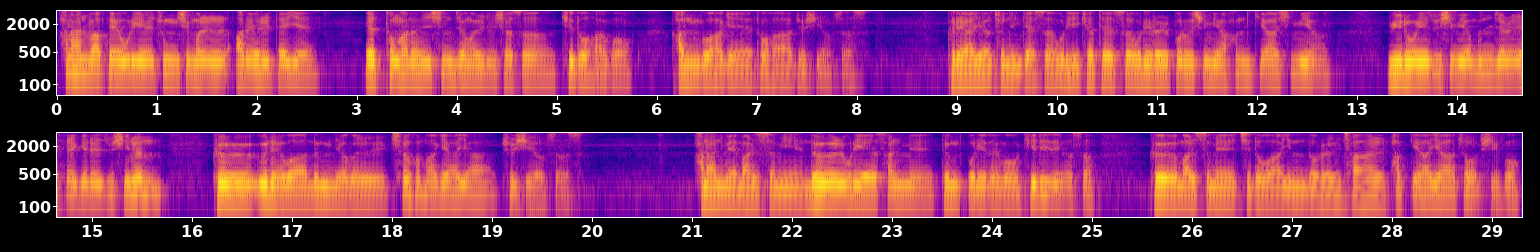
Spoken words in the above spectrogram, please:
하나님 앞에 우리의 중심을 아뢰일 때에 애통하는 심정을 주셔서 기도하고 간구하게 도와주시옵소서. 그래하여 주님께서 우리 곁에서 우리를 부르시며 함께 하시며 위로해 주시며 문제를 해결해 주시는 그 은혜와 능력을 체험하게 하여 주시옵소서. 하나님의 말씀이 늘 우리의 삶의 등불이 되고 길이 되어서 그 말씀의 지도와 인도를 잘 받게 하여 주옵시고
